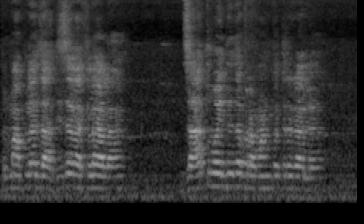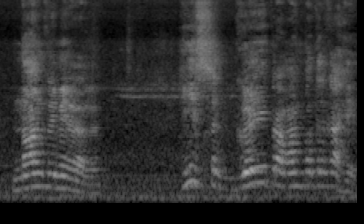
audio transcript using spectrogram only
तर मग आपल्या जातीचा दाखला आला जात वैधता प्रमाणपत्रक आलं नॉन क्रिमिनल आलं. ही सगळी प्रमाणपत्रक आहेत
